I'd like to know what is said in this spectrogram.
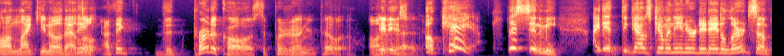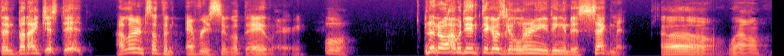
on like you know that I think, little I think the protocol is to put it on your pillow. On It is bed. okay. Listen to me. I didn't think I was coming in here today to learn something, but I just did. I learned something every single day, Larry. Oh. No, no, I didn't think I was going to learn anything in this segment. Oh, well,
